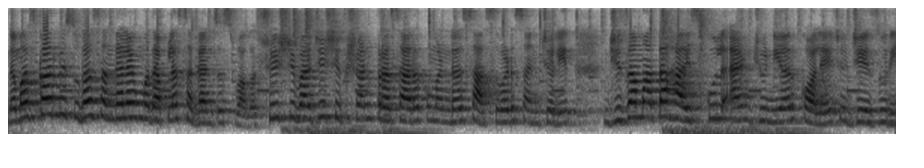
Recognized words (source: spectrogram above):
नमस्कार मी सुद्धा संध्याकाळमध्ये आपल्या सगळ्यांचं स्वागत. श्री शिवाजी शिक्षण प्रसारक मंडळ सासवड संचलित Jijamata high school and junior college Jejuri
